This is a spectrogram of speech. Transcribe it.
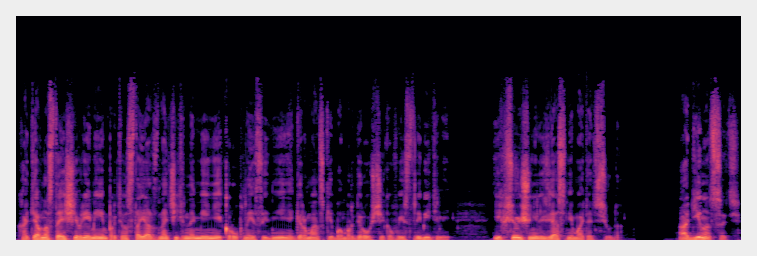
Хотя в настоящее время им противостоят значительно менее крупные соединения германских бомбардировщиков и истребителей, их все еще нельзя снимать отсюда. 11.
